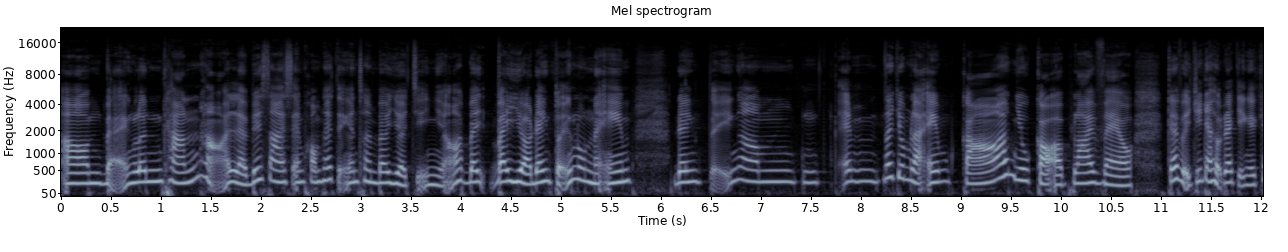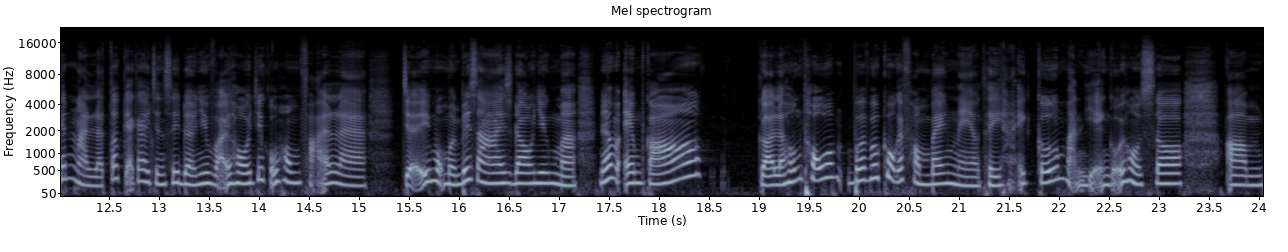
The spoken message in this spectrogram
Um, bạn Linh Khánh hỏi là business em không thấy tuyển intern bao giờ chị nhỏ? Bây, bây giờ đang tuyển luôn nè em. Đang tuyển um, em nói chung là em có nhu cầu apply vào cái vị trí này. Thực ra chị nghĩ cái này là tất cả các agency đều như vậy thôi chứ cũng không phải là chỉ một mình business đâu. Nhưng mà nếu mà em có gọi là hứng thú với với một cái phòng ban nào thì hãy cứ mạnh dạn gửi hồ sơ. Um,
